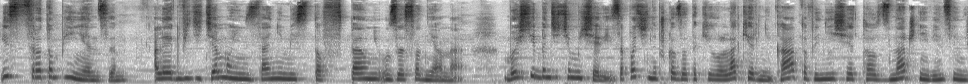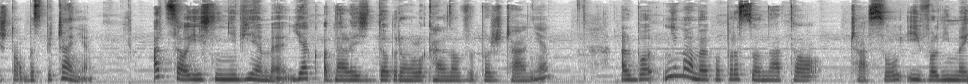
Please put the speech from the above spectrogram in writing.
jest stratą pieniędzy. Ale jak widzicie, moim zdaniem jest to w pełni uzasadnione, bo jeśli będziecie musieli zapłacić przykład za takiego lakiernika, to wyniesie to znacznie więcej niż to ubezpieczenie. A co jeśli nie wiemy, jak odnaleźć dobrą lokalną wypożyczalnię? Albo nie mamy po prostu na to czasu i wolimy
